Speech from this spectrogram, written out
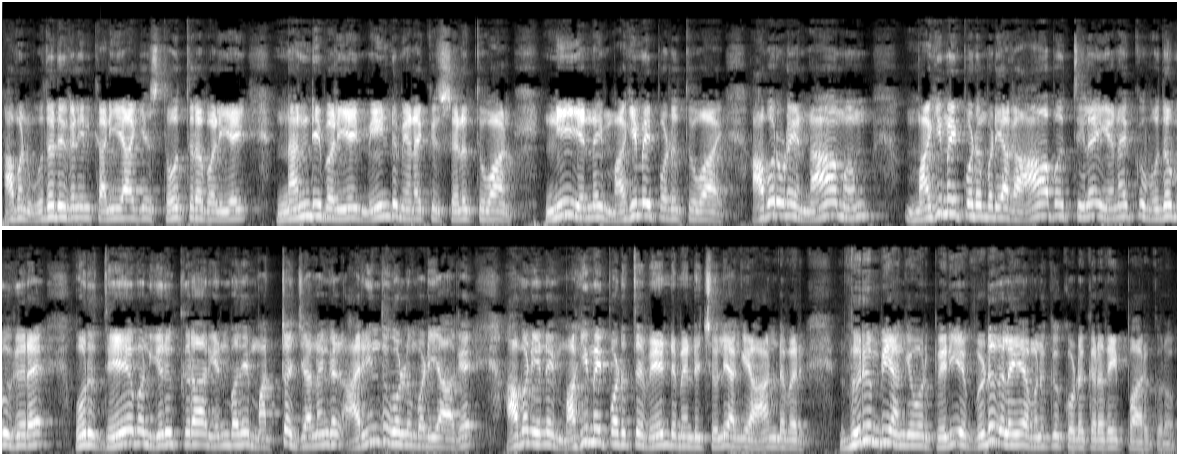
அவன் உதடுகளின் கனியாகிய ஸ்தோத்திர பலியை நன்றி பலியை மீண்டும் எனக்கு செலுத்துவான். நீ என்னை மகிமைப்படுத்துவாய். அவருடைய நாமம் மகிமைப்படும்படியாக ஆபத்திலே எனக்கு உதவுகிற ஒரு தேவன் இருக்கிறார் என்பதை மற்ற ஜனங்கள் அறிந்து கொள்ளும்படியாக அவன் என்னை மகிமைப்படுத்த வேண்டும் என்று சொல்லி சொல்லி அங்கே ஆண்டவர் விரும்பி அங்கே ஒரு பெரிய விடுதலையை அவனுக்கு கொடுக்கிறதை பார்க்கிறோம்.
